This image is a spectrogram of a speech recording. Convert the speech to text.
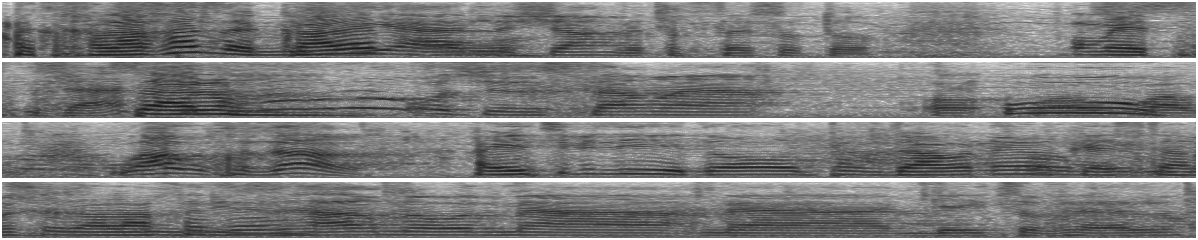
התחלה חזקה מגיע עד לפה. לשם ותופס אותו. הוא מת. זה היה סיפור או שזה סתם היה... או, או. וואו, הוא חזר! הייתי בדידו פוף דאונר, אוקיי, מופתע הוא שהוא לא הלך הוא את זה. נזהר מאוד מה-gates of hell.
